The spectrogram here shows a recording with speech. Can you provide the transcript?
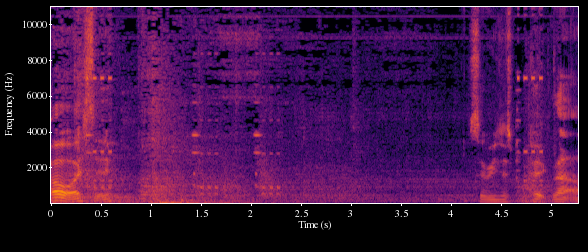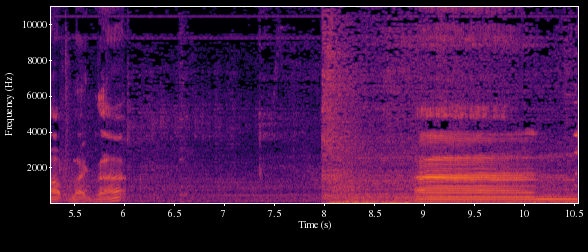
Oh, I see. So we just pick that up like that. And.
